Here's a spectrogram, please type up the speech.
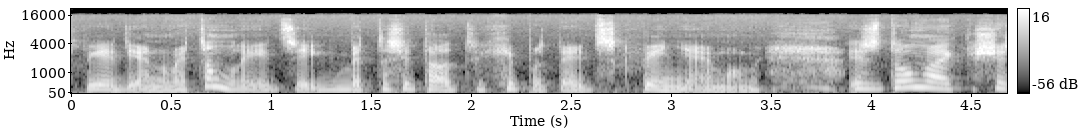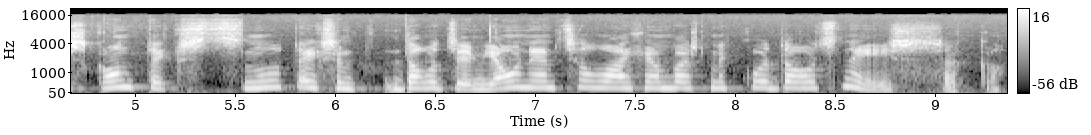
spiedienu vai tam līdzīgi, bet tas ir tādi hipotētiski pieņēmumi. Es domāju, ka šis konteksts nu, teiksim, daudziem jauniem cilvēkiem vairs neko daudz neizsaka.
